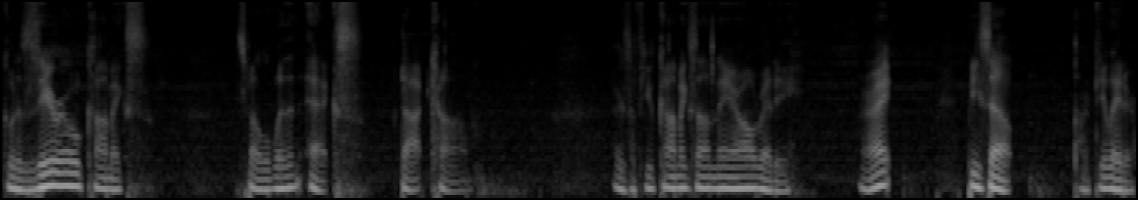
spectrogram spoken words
go to Zero Comix, spelled with an X, dot com. There's a few comics on there already. All right. Peace out. Talk to you later.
